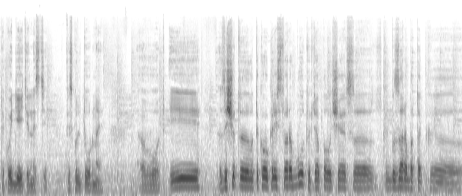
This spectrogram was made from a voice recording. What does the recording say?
такой деятельности, физкультурной. Вот. И за счет э, вот такого количества работ у тебя получается как бы заработок э,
